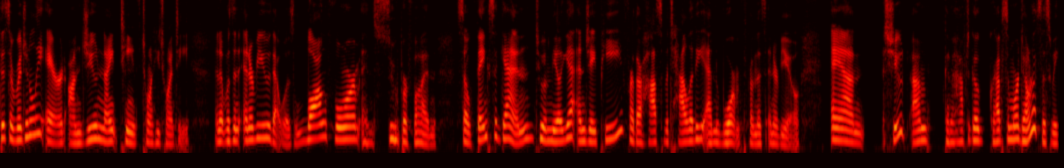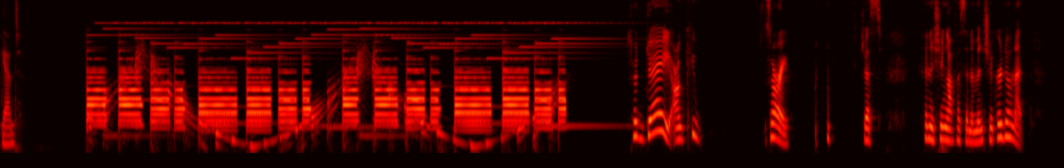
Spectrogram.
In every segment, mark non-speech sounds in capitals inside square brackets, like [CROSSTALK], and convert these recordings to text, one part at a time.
This originally aired on June 19th, 2020, and it was an interview that was long form and super fun. So thanks again to Amelia and JP for their hospitality and warmth from this interview. And shoot, I'm going to have to go grab some more donuts this weekend. Today on Keep. Sorry. [LAUGHS] Just finishing off a cinnamon sugar donut.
